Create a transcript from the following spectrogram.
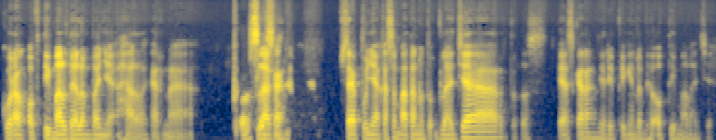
kurang optimal dalam banyak hal karena Proses belakangan saya punya kesempatan untuk belajar terus ya sekarang jadi pengen lebih optimal aja.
